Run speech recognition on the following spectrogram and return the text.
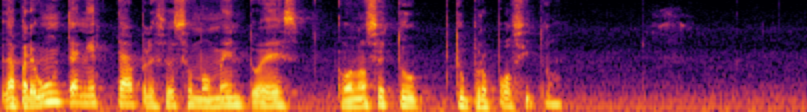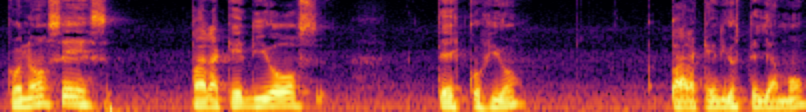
La pregunta en este preciso momento es, ¿conoces tu, tu propósito? ¿Conoces para qué Dios te escogió? ¿Para qué Dios te llamó?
